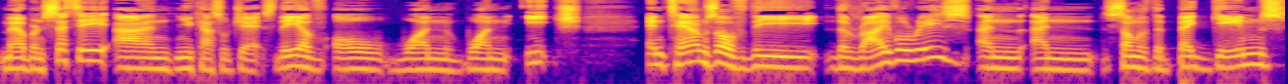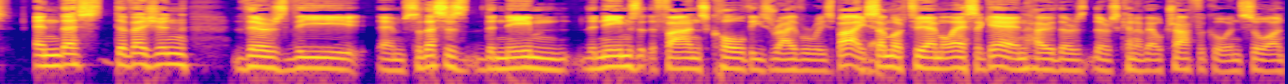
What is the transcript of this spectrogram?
Melbourne City, and Newcastle Jets. They have all won one each in terms of the the rivalries and and some of the big games in this division, there's the um, so this is the name the names that the fans call these rivalries by, yeah. similar to MLS again, how there's there's kind of El Trafico and so on.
